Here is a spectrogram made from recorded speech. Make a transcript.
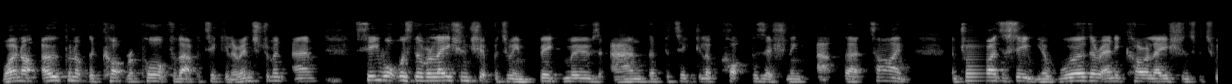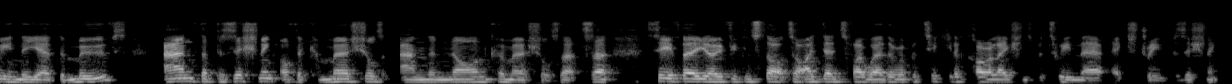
Why not open up the COT report for that particular instrument and see what was the relationship between big moves and the particular COT positioning at that time, and try to see, you know, were there any correlations between the uh, the moves and the positioning of the commercials and the non-commercials. That's uh, see if they, you know, if you can start to identify where there are particular correlations between their extreme positioning.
